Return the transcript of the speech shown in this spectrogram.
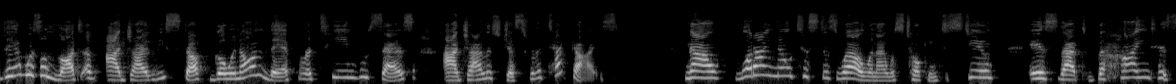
There was a lot of agile stuff going on there for a team who says agile is just for the tech guys. Now, what I noticed as well when I was talking to Stu is that behind his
